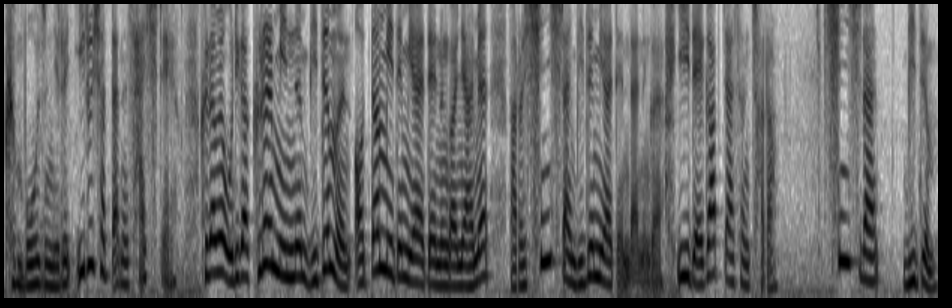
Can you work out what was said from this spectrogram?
그 모든 일을 이루셨다는 사실이에요. 그러면 우리가 그를 믿는 믿음은 어떤 믿음이어야 되는 거냐 하면 바로 신실한 믿음이어야 된다는 거예요. 이 레갑자선처럼 신실한 믿음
